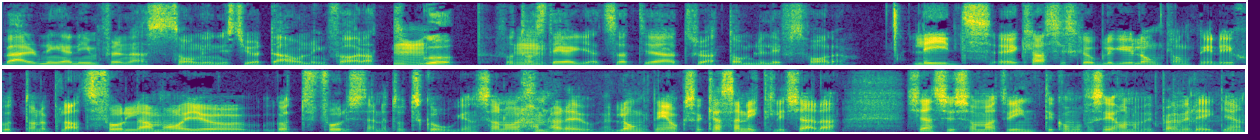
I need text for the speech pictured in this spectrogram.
värvningar inför den här säsongen i Stuart Downing för att mm. gå upp, för att ta mm. steget. Så att jag tror att de blir livsfarliga. Leeds, eh, klassisk klubb, ligger ju långt, långt ner. Det är 17 plats. Fulham har ju gått fullständigt åt skogen. Sen har de hamnat långt ner också. Kasaniklic är där. Känns ju som att vi inte kommer få se honom i Premier League igen.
